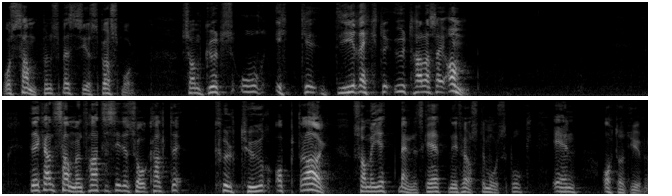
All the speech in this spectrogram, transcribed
og samfunnsmessige spørsmål som Guds ord ikke direkte uttaler seg om. Det kan sammenfattes i det såkalte kulturoppdrag som er gitt menneskeheten i Første Mosebok 1.28.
